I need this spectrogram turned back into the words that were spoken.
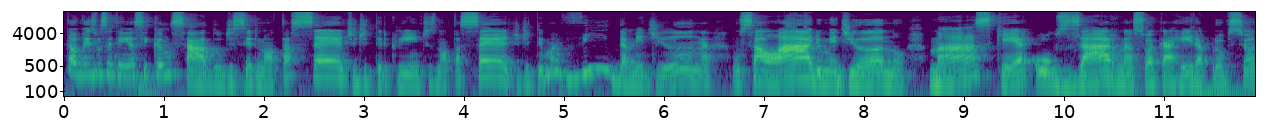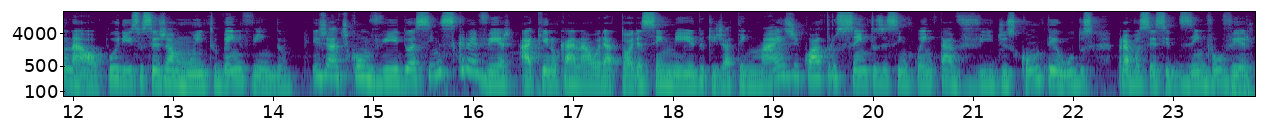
Talvez você tenha se cansado de ser nota 7, de ter clientes nota 7, de ter uma vida mediana, um salário mediano, mas quer ousar na sua carreira profissional. Por isso, seja muito bem-vindo e já te convido a se inscrever aqui no canal Oratória Sem Medo, que já tem mais de 450 vídeos, conteúdos para você se desenvolver.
